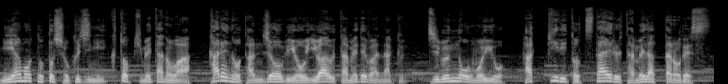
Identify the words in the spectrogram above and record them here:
宮本と食事に行くと決めたのは、彼の誕生日を祝うためではなく、自分の思いをはっきりと伝えるためだったのです。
